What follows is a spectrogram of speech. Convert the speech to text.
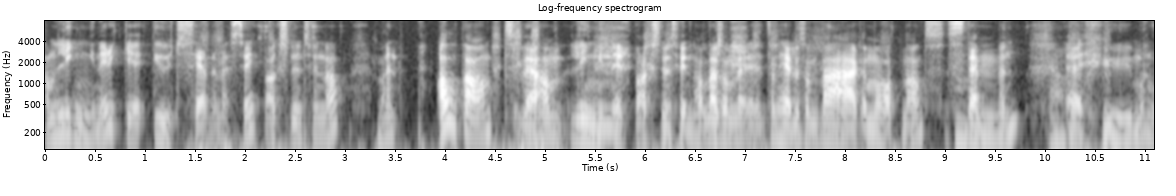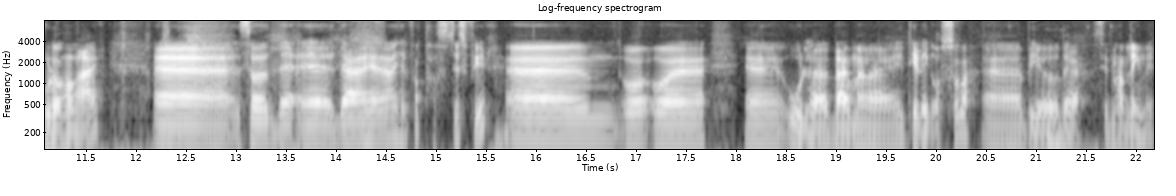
han ligner ikke utseendemessig på Aksel Lund Svindal, men alt annet ved han ligner på Aksel Lund Svindal. Det er sånn, sånn hele sånn væremåten hans, stemmen, Ja. uh, humoren, hvordan han er. Eh, så det, er- det er en helt fantastisk fyr. Eh, og og eh, Ole dermed i tillegg også, da, eh, blir jo det, siden han ligner.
